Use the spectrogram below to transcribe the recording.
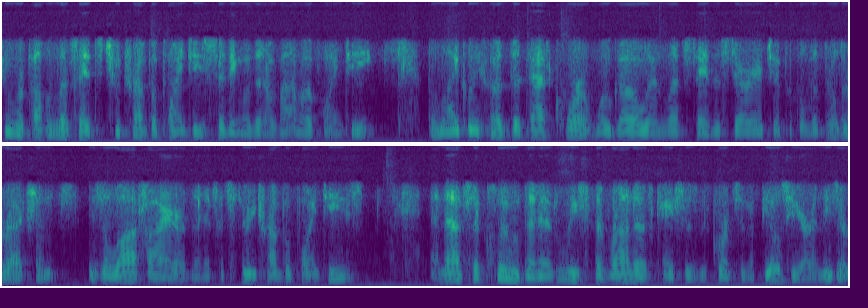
two Republican, let's say it's two Trump appointees sitting with an Obama appointee, the likelihood that that court will go in, let's say, the stereotypical liberal direction is a lot higher than if it's three Trump appointees and that's a clue that at least the run of cases the courts of appeals hear, and these are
